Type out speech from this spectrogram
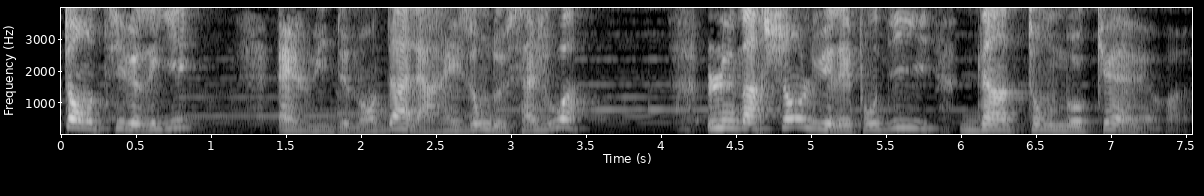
tant il riait, elle lui demanda la raison de sa joie. Le marchand lui répondit d'un ton moqueur.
